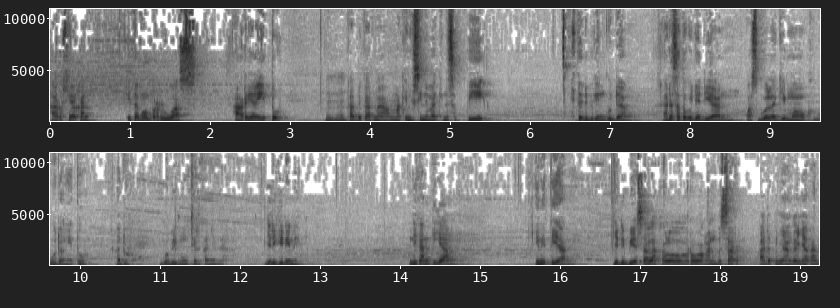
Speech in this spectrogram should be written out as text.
harusnya kan kita memperluas area itu. Mm-mm. tapi karena makin ke sini makin sepi itu dibikin gudang. Ada satu kejadian pas gue lagi mau ke gudang itu aduh gue bingung ceritanya dah. Jadi gini nih ini kan tiang. Ini tiang. Jadi biasalah kalau ruangan besar ada penyangganya kan.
